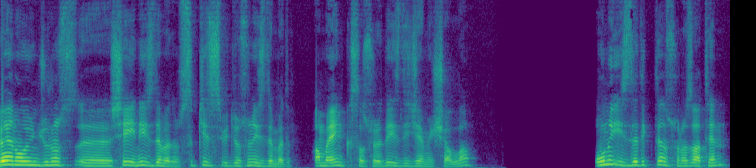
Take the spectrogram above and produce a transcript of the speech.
ben oyuncunun e, şeyini izlemedim. Skills videosunu izlemedim. Ama en kısa sürede izleyeceğim inşallah. Onu izledikten sonra zaten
